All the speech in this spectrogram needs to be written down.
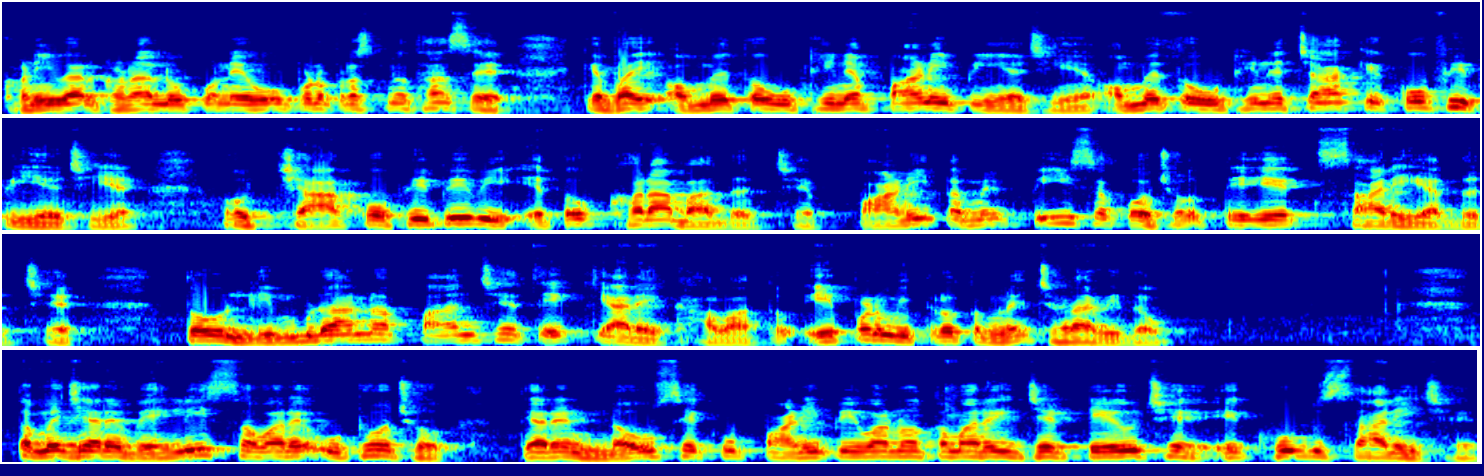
ઘણીવાર ઘણા લોકોને એવો પણ પ્રશ્ન થશે કે ભાઈ, અમે તો ઉઠીને પાણી પીએ છીએ, અમે તો ઉઠીને ચા કે કોફી પીએ છીએ. હવે ચા, કોફી પીવી એ તો ખરાબ આદત છે. પાણી તમે પી શકો છો, તે એક સારી આદત છે. તો લીમડાના પાન છે તે ક્યારે ખાવા? તો એ પણ મિત્રો તમને જણાવી દઉં. તમે જ્યારે વહેલી સવારે ઉઠો છો, ત્યારે નવ સેકું પાણી પીવાનો તમારી જે ટેવ છે એ ખૂબ સારી છે.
